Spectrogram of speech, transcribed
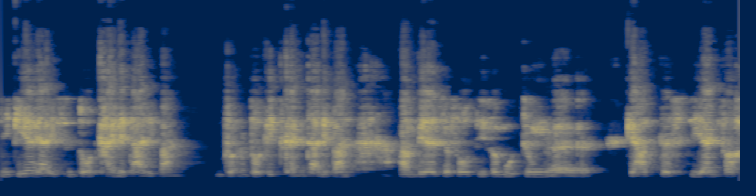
Nigeria ist und dort keine Taliban, dort, dort gibt es keine Taliban, haben wir sofort die Vermutung äh, gehabt, dass die einfach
